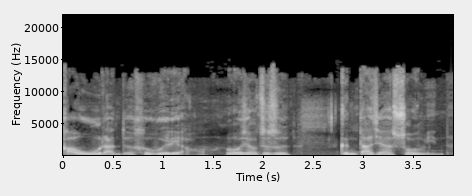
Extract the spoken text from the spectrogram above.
高污染的核废料。我想这是跟大家说明的。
